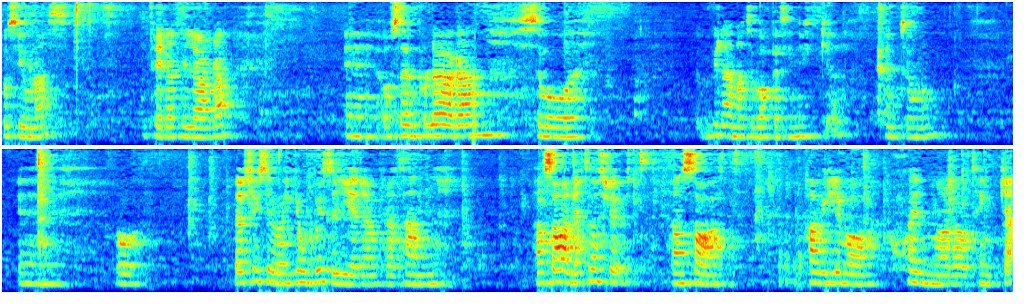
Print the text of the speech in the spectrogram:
hos Jonas fredag till lördag. Eh, och sen på lördagen så ville han ha tillbaka sin nyckel hem till honom. Eh, och jag tyckte det var jobbigt att ge den för att han, han sa aldrig att det var slut. Han sa att han ville vara själv och tänka.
